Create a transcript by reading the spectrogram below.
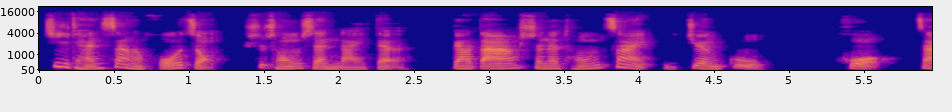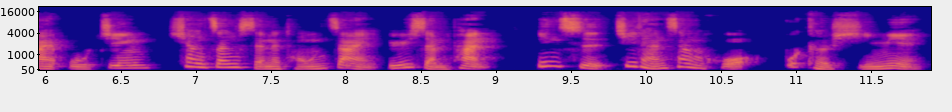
祭坛上的火种是从神来的，表达神的同在与眷顾。火在五经象征神的同在与审判。因此，祭坛上的火不可熄灭，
